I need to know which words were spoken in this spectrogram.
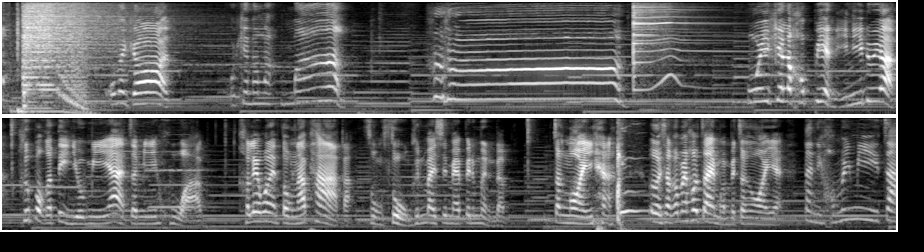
กโอ้ my god โอ้ยแกน่ารักมากอุ้ยแกแล้วเขาเปลี่ยนอีนี้ด้วยอะ คือปกติยูมิอะจะมีหัวเขาเรียกว่าอะไรตรงหน้าผากอะสูงสูงขึ้นไปใช่ไหมเป็นเหมือนแบบจะงอยอะ เออฉันก็ไม่เข้าใจเหมือนเป็นจะงอยอะ แต่นี่เขาไม่มีจ้ะ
